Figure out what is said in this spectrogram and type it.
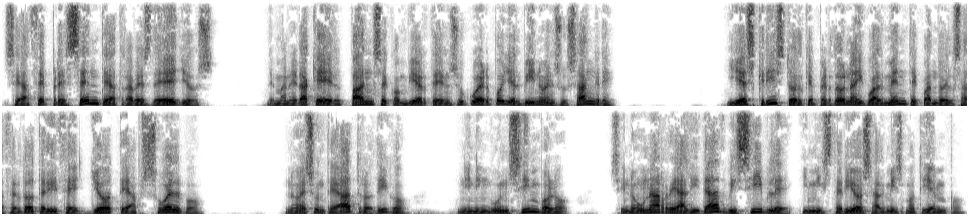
se hace presente a través de ellos, de manera que el pan se convierte en su cuerpo y el vino en su sangre. Y es Cristo el que perdona igualmente cuando el sacerdote dice yo te absuelvo. No es un teatro, digo, ni ningún símbolo, sino una realidad visible y misteriosa al mismo tiempo.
